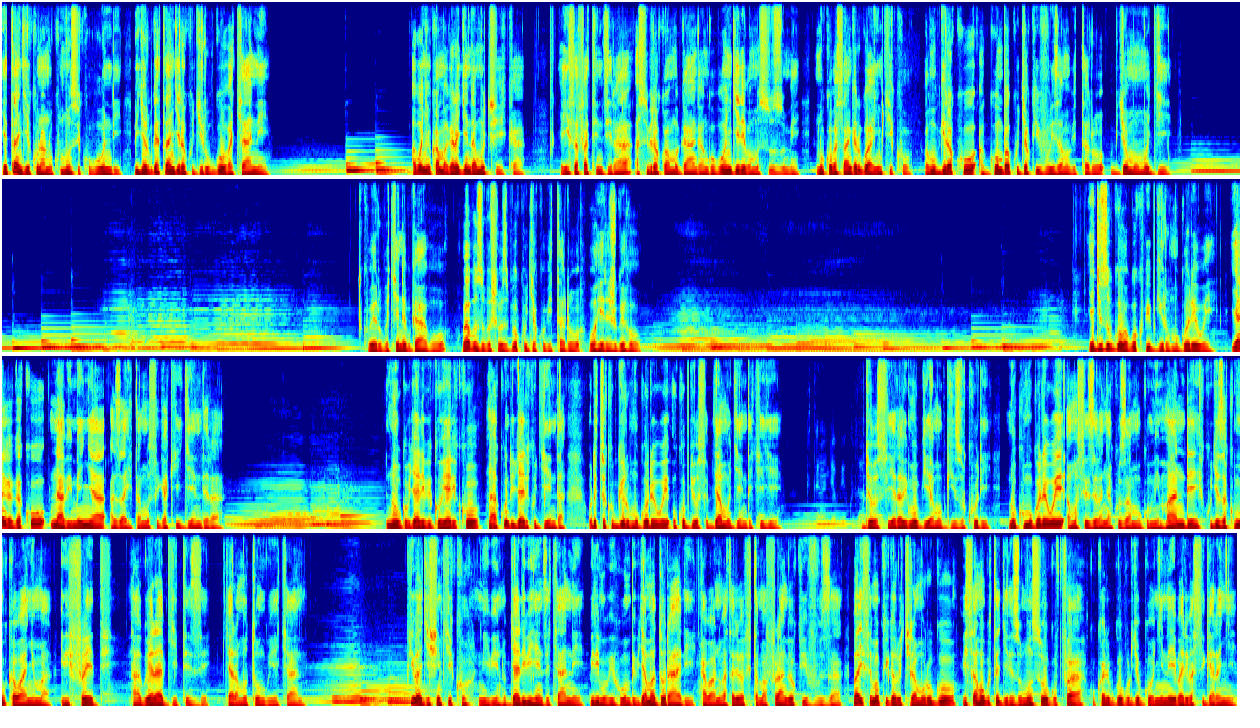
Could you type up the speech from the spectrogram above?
Yatangiye kunanuka umunsi ku wundi bigera ubwo atangira kugira ubwoba cyane. Abonye ko amagara agenda amucika yahise afata inzira asubira kwa muganga ngo bongere bamusuzume. Nuko basanga arwaye impyiko. Bamubwira ko agomba kujya kwivuriza mu bitaro byo mu mujyi kubera ubukene bwabo babuze ubushobozi bwo kujya ku bitaro boherejweho. Yagize ubwoba bwo kubibwira umugore we. Yangaga ko nabimenya azahita amusiga akigendera. Nubwo byari bigoye ariko nta kundi byari kugenda. Uretse kubwira umugore we uko byose byamugendekeye. Byose yarabimubwiye amubwiza ukuri. Nuko umugore we amusezeranya kuzamuguma impande kugeza ku mwuka wa nyuma. Ibi fred ntabwo yari abyiteze. Byaramutunguye cyane. Kwibagisha impyiko ni ibintu byari bihenze cyane biri mu bihumbi by'amadolari nk'abantu batari bafite amafaranga yo kwivuza bahisemo kwigarukira mu rugo bisa nko gutegereza umunsi wo gupfa kuko ari bwo buryo bwonyine bari basigaranye.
